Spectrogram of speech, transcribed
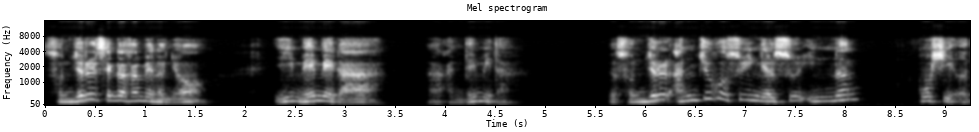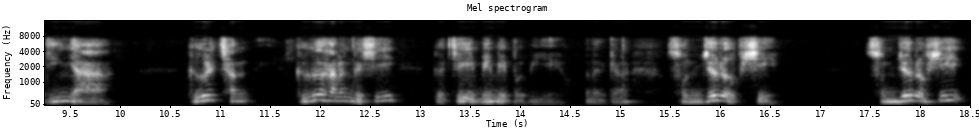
손절을 생각하면은요, 이 매매가 아, 안 됩니다. 그 손절을 안 주고 수익 낼 수 있는 곳이 어디냐? 그걸 참, 그거 하는 것이 그 제 매매법이에요. 그러니까 손절 없이, 손절 없이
